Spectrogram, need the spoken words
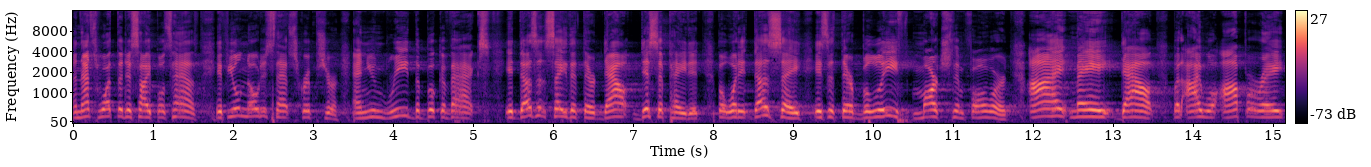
And that's what the disciples have. If you'll notice that scripture and you read the book of Acts, it doesn't say that their doubt dissipated, but what it does say is that their belief marched them forward. I may doubt, but I will operate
